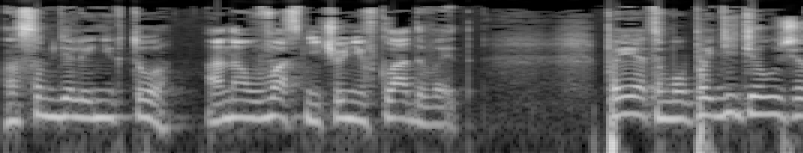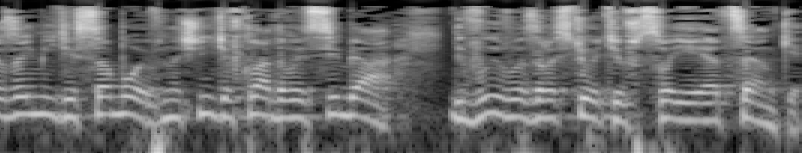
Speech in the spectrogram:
На самом деле никто. Она в вас ничего не вкладывает. Поэтому пойдите лучше займитесь собой, начните вкладывать себя, вы возрастете в своей оценке.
